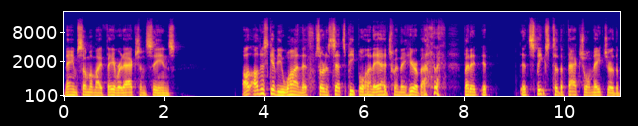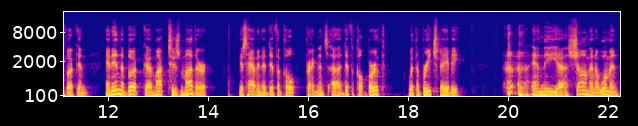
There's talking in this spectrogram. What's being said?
name some of my favorite action scenes. I'll, I'll just give you one that sort of sets people on edge when they hear about it, but it, it it speaks to the factual nature of the book. And and in the book, uh, Maktu's mother is having a difficult pregnancy, uh, difficult birth with a breech baby, and the uh, shaman, a woman,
